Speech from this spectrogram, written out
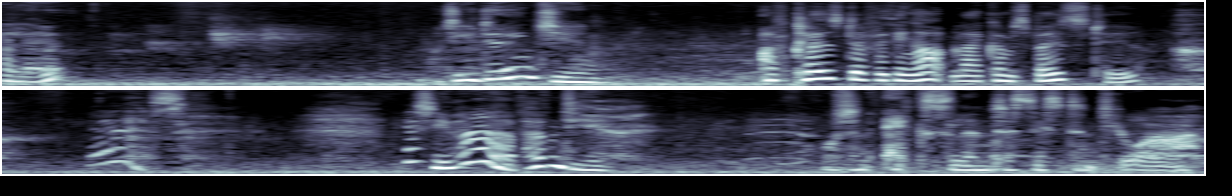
Hello? What are you doing, June? I've closed everything up like I'm supposed to. Yes. Yes, you have, haven't you? What an excellent assistant you are.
